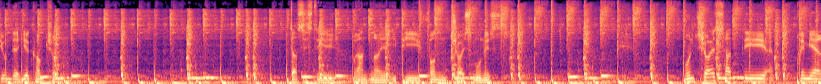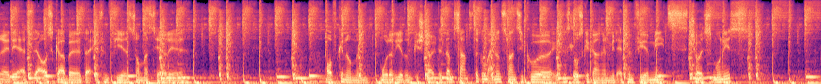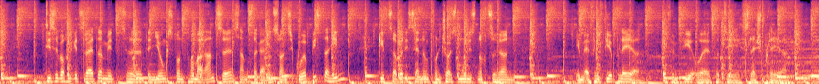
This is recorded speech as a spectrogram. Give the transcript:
Tune, der hier kommt schon. Das ist die brandneue EP von Joyce Muniz. Und Joyce hat die Premiere, die erste Ausgabe der FM4 Sommerserie aufgenommen, moderiert und gestaltet. Am Samstag um 21 Uhr ist es losgegangen mit FM4 Meets Joyce Muniz. Diese Woche geht es weiter mit äh, den Jungs von Pomeranze, Samstag 21 Uhr. Bis dahin gibt es aber die Sendung von Joyce Muniz noch zu hören im FM4 Player, fm4 ORFAT slash Player.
